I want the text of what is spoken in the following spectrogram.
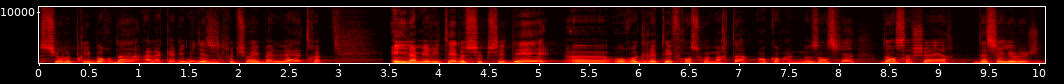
sur le prix Bordin à l'Académie des inscriptions et belles-lettres, et il a mérité de succéder euh, au regretté François Martin, encore un de nos anciens, dans sa chaire d'assyriologie.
